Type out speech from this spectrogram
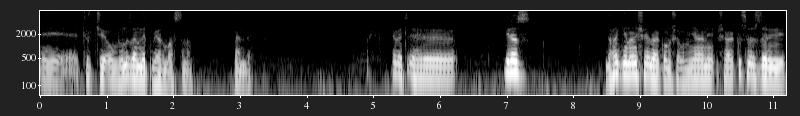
eee, Türkçe olduğunu zannetmiyorum aslında ben de. Evet eee, biraz daha genel şeyler konuşalım. Yani şarkı sözleri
